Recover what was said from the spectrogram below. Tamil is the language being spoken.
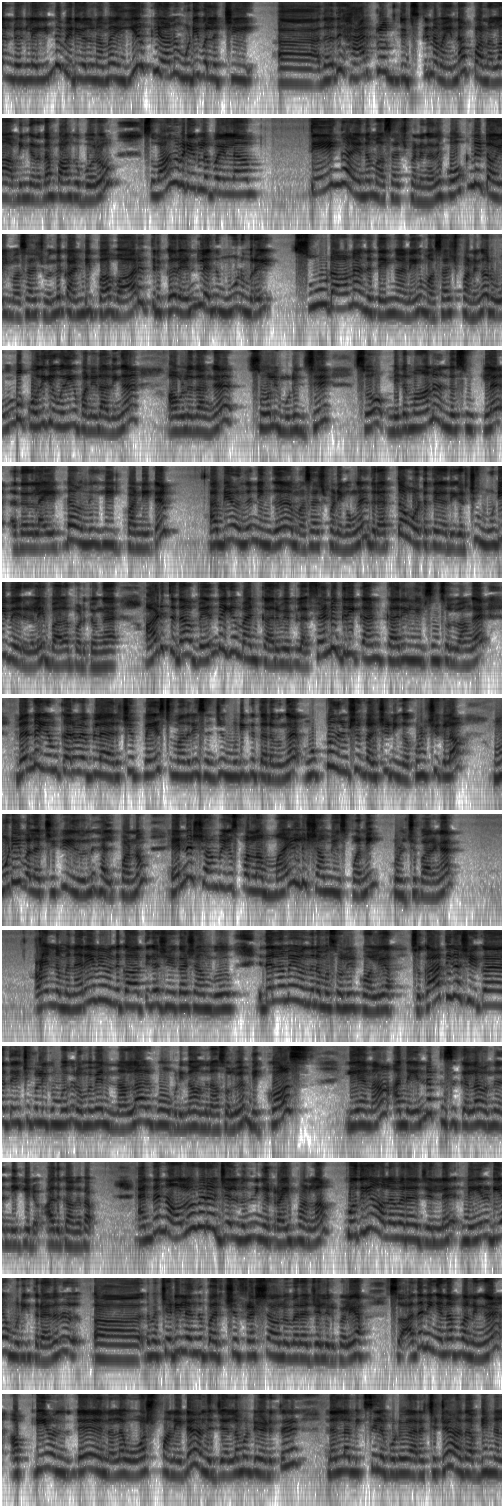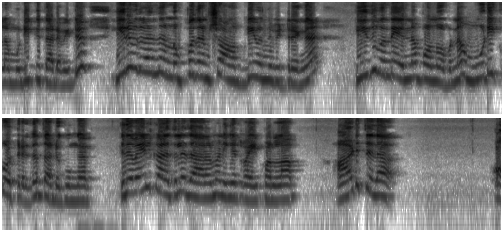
நண்பர்களே இந்த வீடியோல நம்ம இயற்கையான முடி வளர்ச்சி அதாவது ஹேர் க்ரோத் டிப்ஸ்க்கு நம்ம என்ன பண்ணலாம் அப்படிங்கறத பார்க்க போறோம். சோ வாங்க வீடியோக்குள்ள போயிடலாம். தேங்காய் எண்ணெய் மசாஜ் பண்ணுங்க. அது கோகனட் ஆயில் மசாஜ் வந்து கண்டிப்பா வாரத்திற்கு ரெண்டுல இருந்து மூணு முறை சூடான அந்த தேங்காய் எண்ணெயை மசாஜ் பண்ணுங்க. ரொம்ப கொதிக்க கொதிக்க பண்ணிடாதீங்க. அவ்வளவுதாங்க. சோலி முடிஞ்சு சோ மிதமான அந்த சூட்ல அதாவது லைட்டா வந்து ஹீட் பண்ணிட்டு அப்படியே வந்து நீங்க மசாஜ் பண்ணிக்கோங்க. இது ரத்த ஓட்டத்தை அதிகரிச்சு முடிவேர்களை பலப்படுத்துங்க. அடுத்ததா வெந்தயம் அண்ட் கருவேப்பிலை. ஃபெனுக்ரிக் அண்ட் கரி லீவ்ஸ் சொல்லுவாங்க. வெந்தயம் கருவேப்பிலை அரைச்சு பேஸ்ட் மாதிரி செஞ்சு முடிக்கு தடவுங்க. முப்பது நிமிஷம் கழிச்சு நீங்க குளிச்சுக்கலாம். முடி வளர்ச்சிக்கு இது வந்து ஹெல்ப் பண்ணும். என்ன ஷாம்பு யூஸ் பண்ணலாம்? மைல்டு ஷாம்பு யூஸ் பண்ணி குளிச்சு பாருங்க. அண்ட் நம்ம நிறையவே வந்து கார்த்திகா ஷேகா ஷாம்பு இதெல்லாமே வந்து நம்ம சொல்லியிருக்கோம் இல்லையா? ஸோ கார்த்திகா ஷேகா தேய்ச்சி குளிக்கும் போது ரொம்பவே நல்லா இருக்கும் அப்படின்னு வந்து நான் சொல்லுவேன். பிகாஸ் ஏன்னா அந்த எண்ணெய் பிசுக்கெல்லாம் வந்து நீக்கிடும். அதுக்காக தான். அண்ட் தென் அலோவேரா ஜெல் வந்து நீங்க ட்ரை பண்ணலாம். புதிய அலோவேரா ஜெல்லு நேரடியா முடிக்க தர அதாவது நம்ம செடியில இருந்து பறிச்சு ஃப்ரெஷ் அலோவேரா ஜெல் இருக்கும் இல்லையா? சோ அதை நீங்க என்ன பண்ணுங்க? அப்படியே வந்துட்டு நல்லா வாஷ் பண்ணிட்டு அந்த ஜெல்லை மட்டும் எடுத்து நல்லா மிக்சியில போட்டு அரைச்சிட்டு அதை அப்படியே நல்லா முடிக்கு தடவிட்டு இருபதுல இருந்து முப்பது நிமிஷம் அப்படியே வந்து விட்டுருங்க. இது வந்து என்ன பண்ணும் அப்படின்னா முடி கொட்டுறதை தடுக்குங்க. இந்த வெயில் காலத்துல தாராளமா நீங்க ட்ரை பண்ணலாம். அடுத்ததா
